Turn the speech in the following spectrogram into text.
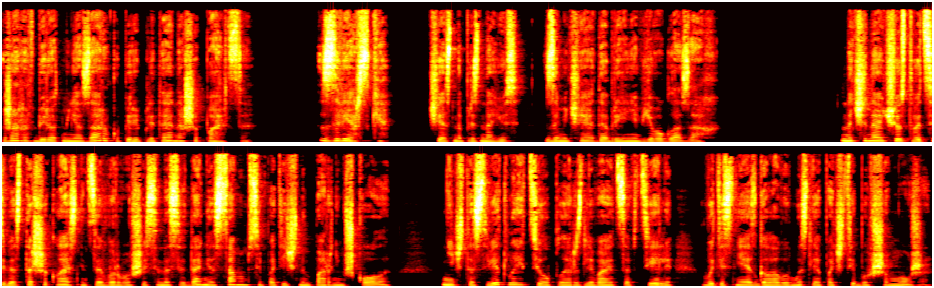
Жаров берет меня за руку, переплетая наши пальцы. «Зверски», честно признаюсь, замечая одобрение в его глазах. Начинаю чувствовать себя старшеклассницей, вырвавшейся на свидание с самым симпатичным парнем школы. Нечто светлое и теплое разливается в теле, вытесняя из головы мысли о почти бывшем муже.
